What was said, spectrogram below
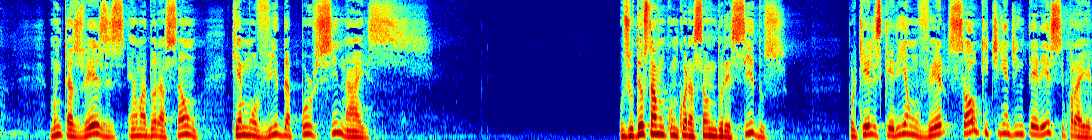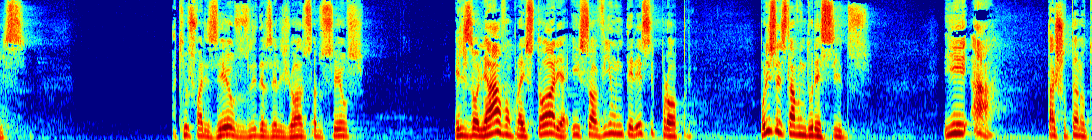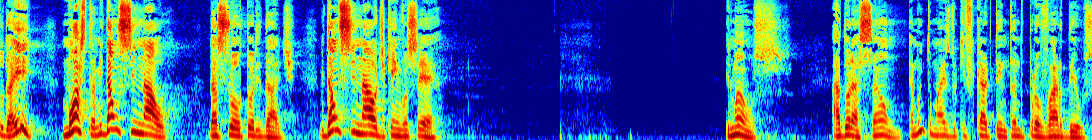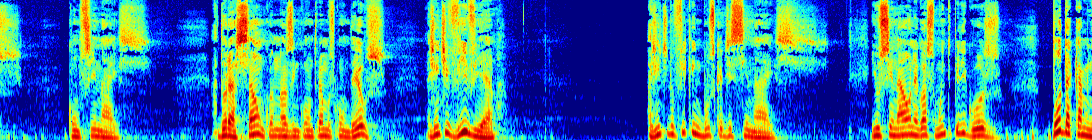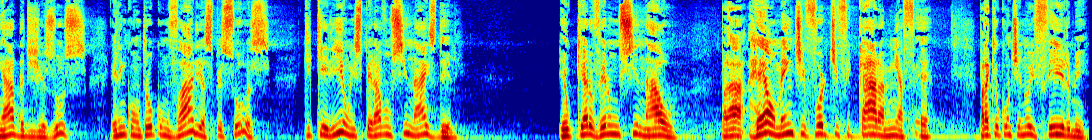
muitas vezes, é uma adoração que é movida por sinais. Os judeus estavam com o coração endurecidos, porque eles queriam ver só o que tinha de interesse para eles. Aqui os fariseus, os líderes religiosos, os saduceus, eles olhavam para a história e só viam interesse próprio. Por isso eles estavam endurecidos. E, ah, tá chutando tudo aí? Mostra, me dá um sinal da sua autoridade. Me dá um sinal de quem você é. Irmãos, a adoração é muito mais do que ficar tentando provar Deus com sinais. Adoração, quando nós encontramos com Deus, a gente vive ela. A gente não fica em busca de sinais. E o sinal é um negócio muito perigoso. Toda a caminhada de Jesus, ele encontrou com várias pessoas que queriam e esperavam sinais dele. Eu quero ver um sinal para realmente fortificar a minha fé, para que eu continue firme.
